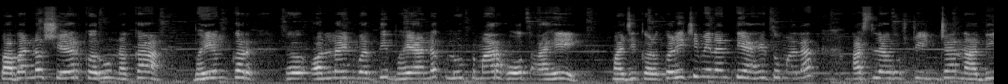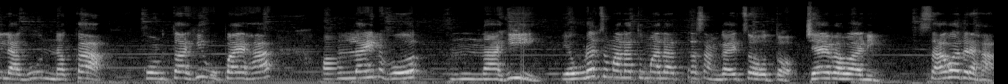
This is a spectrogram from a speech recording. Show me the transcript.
बाबांना शेअर करू नका. भयंकर ऑनलाईनवरती भयानक लूटमार होत आहे. माझी कळकळीची विनंती आहे तुम्हाला असल्या गोष्टींच्या नादी लागू नका. कोणताही उपाय हा ऑनलाईन होत नाही. एवढंच मला तुम्हाला आता सांगायचं होतं. जय भवानी. सावध रहा.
